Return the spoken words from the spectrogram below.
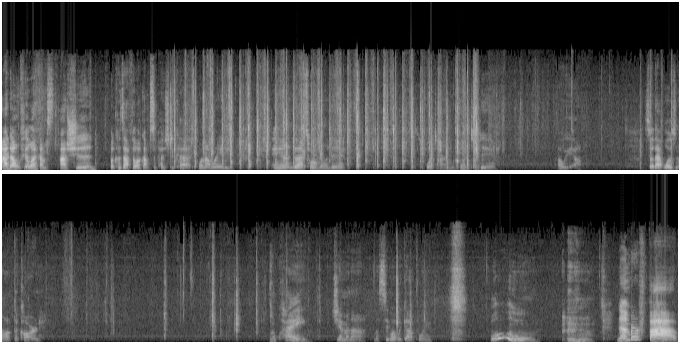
I don't feel like I'm. I should because I feel like I'm supposed to cut when I'm ready, and that's what I'm going to do. What I'm going to do. Oh yeah. So that was not the card. Okay, Gemini. Let's see what we got for you. Ooh. Number five.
